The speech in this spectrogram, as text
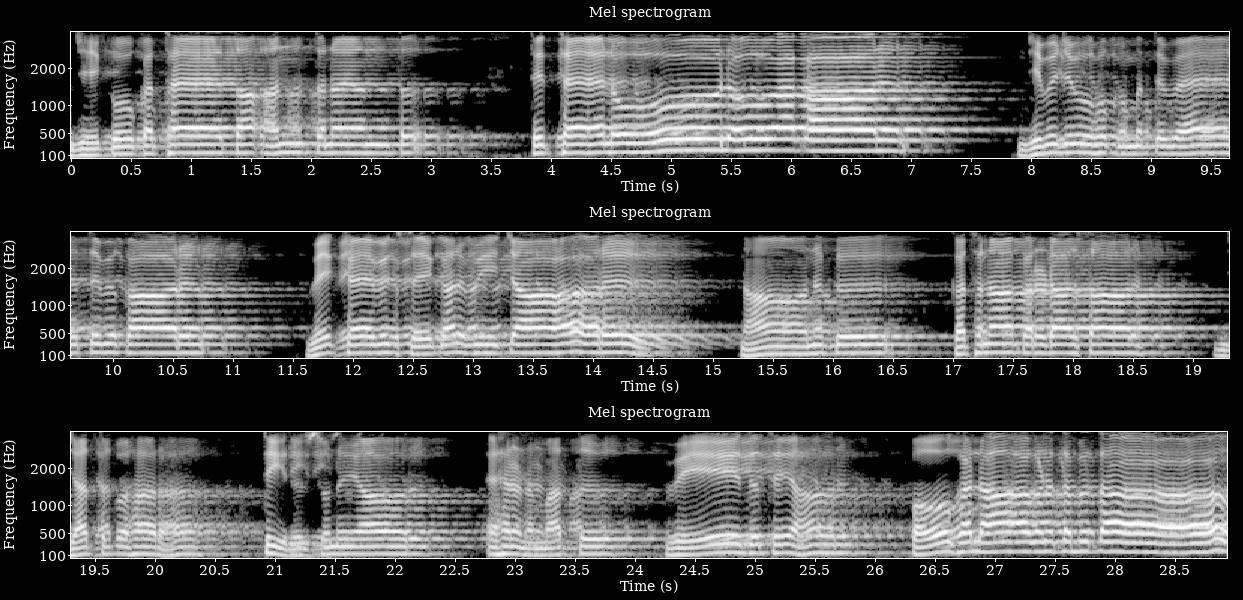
ਜੇ ਕੋ ਕਥੈ ਤਾਂ ਅੰਤ ਨ ਅੰਤ। ਤਿਥੈ ਲੋ ਲੋ ਆਕਾਰ। ਜਿਵ ਜਿਵ ਹੁਕਮ ਤਿਵੈ ਤਿਵਕਾਰ ਵੇਖੈ ਵਿਗਸੇ ਕਰ ਵਿਚਾਰ। ਨਾਨਕ, ਕਥਨਾ ਕਰੜਾ ਸਾਰ, ਜਤ ਬਹਾਰਾ ਧੀਰ ਸੁਨਿਆਰ ਅਹਰਣ ਮਤ, ਵੇਦ ਥਿਆਰ ਪੋਖ ਲਾਗਣ ਤਬਤਾਓ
